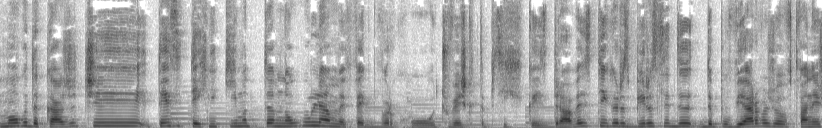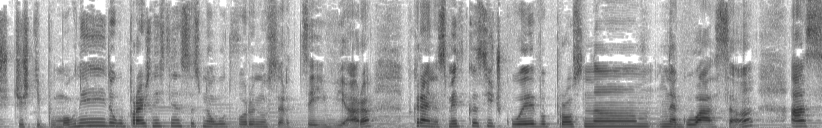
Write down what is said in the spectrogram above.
мога да кажа, че тези техники имат много голям ефект върху човешката психика и здраве. Стига, разбира се, да, да повярваш в това нещо, че ще ти помогне и да го правиш наистина с много отворено сърце и вяра. В крайна сметка всичко е въпрос на, на гласа. Аз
